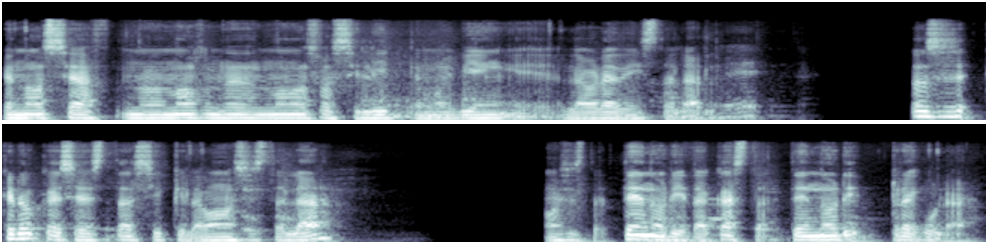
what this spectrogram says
que no, sea, no, nos facilite muy bien eh, la hora de instalarla. Entonces creo que es esta, así que la vamos a instalar. Vamos a instalar. Tenorit, acá está, Tenorit regular.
